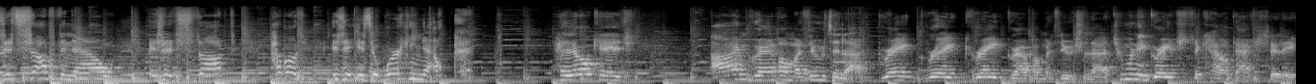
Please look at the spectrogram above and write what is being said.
Is it stopped now? Is it stopped? How about, is it, is it working now? Hello kids, I'm Grandpa Methuselah. Great, great, great Grandpa Methuselah. Too many greats to count actually.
